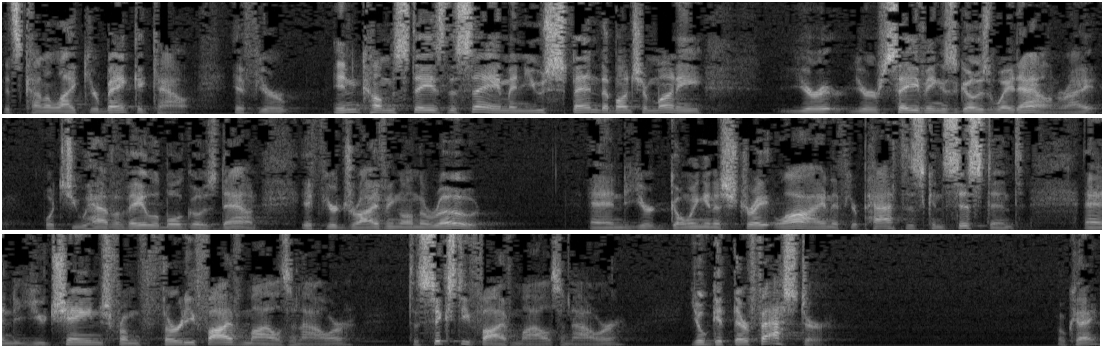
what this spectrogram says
it's kind of like your bank account. If your income stays the same and you spend a bunch of money, your, your savings goes way down, right? What you have available goes down. If you're driving on the road and you're going in a straight line, if your path is consistent and you change from 35 miles an hour to 65 miles an hour, you'll get there faster. Okay?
